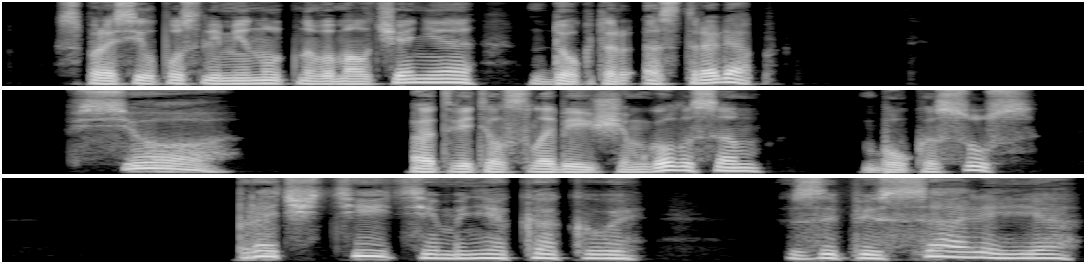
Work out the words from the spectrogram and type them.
— спросил после минутного молчания доктор Остроляп. «Все», — ответил слабеющим голосом Бука Сус. «Прочтите мне, как вы записали, я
